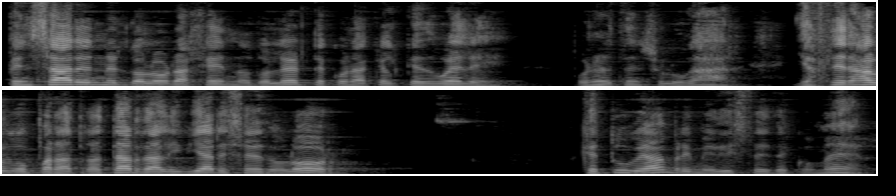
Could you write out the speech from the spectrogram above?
Pensar en el dolor ajeno, dolerte con aquel que duele, ponerte en su lugar y hacer algo para tratar de aliviar ese dolor. Que tuve hambre y me diste de comer.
